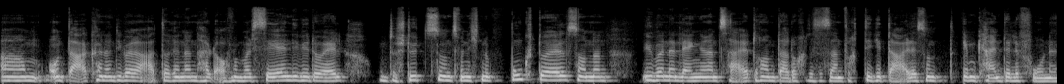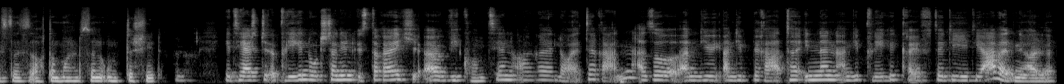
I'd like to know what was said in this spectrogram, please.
Ähm, und da können die Beraterinnen halt auch nochmal sehr individuell unterstützen und zwar nicht nur punktuell, sondern über einen längeren Zeitraum, dadurch, dass es einfach digital ist und eben kein Telefon ist. Das ist auch nochmal so ein Unterschied. Jetzt herrscht Pflegenotstand in Österreich. Äh, wie kommt ihr an eure Leute ran? Also an die, an die BeraterInnen, an die Pflegekräfte, die, die arbeiten ja alle.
